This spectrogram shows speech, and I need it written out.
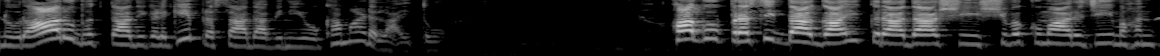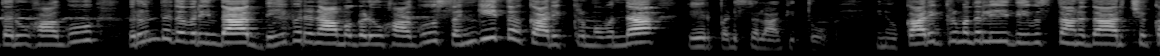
ನೂರಾರು ಭಕ್ತಾದಿಗಳಿಗೆ ಪ್ರಸಾದ ವಿನಿಯೋಗ ಮಾಡಲಾಯಿತು. ಹಾಗೂ ಪ್ರಸಿದ್ಧ ಗಾಯಕರಾದ ಶ್ರೀ ಶಿವಕುಮಾರಜಿ ಮಹಂತರು ಹಾಗೂ ವೃಂದದವರಿಂದ ದೇವರ ನಾಮಗಳು ಹಾಗೂ ಸಂಗೀತ ಕಾರ್ಯಕ್ರಮವನ್ನ ಏರ್ಪಡಿಸಲಾಗಿತ್ತು. ಇನ್ನು ಕಾರ್ಯಕ್ರಮದಲ್ಲಿ ದೇವಸ್ಥಾನದ ಅರ್ಚಕ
